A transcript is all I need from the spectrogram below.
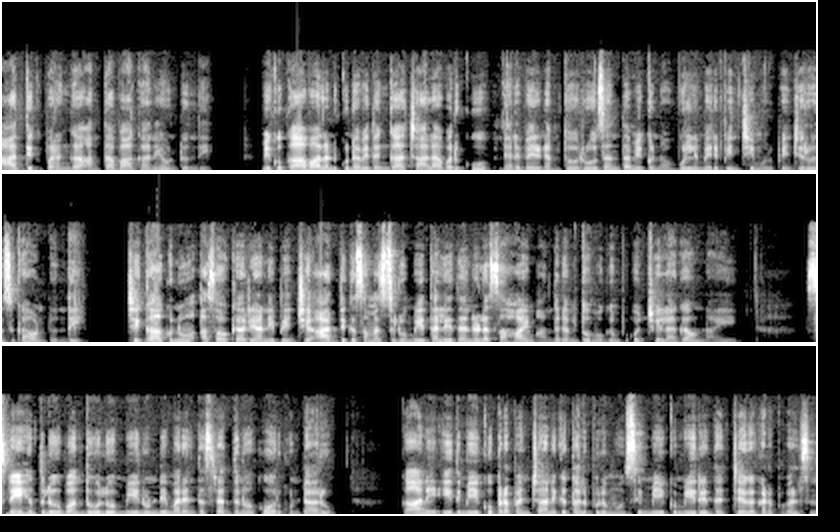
ఆర్థిక పరంగా అంతా బాగానే ఉంటుంది. మీకు కావాలనుకున్న విధంగా చాలా వరకు నెరవేరడంతో రోజంతా మీకు నవ్వుల్ని మెరిపించి మురిపించే రోజుగా ఉంటుంది. చికాకును అసౌకర్యాన్ని పెంచే ఆర్థిక సమస్యలు మీ తల్లిదండ్రుల సహాయం అందడంతో ముగింపుకొచ్చేలాగా ఉన్నాయి. స్నేహితులు బంధువులు మీ నుండి మరింత శ్రద్ధను కోరుకుంటారు. కానీ ఇది మీకు ప్రపంచానికి తలుపులు మూసి మీకు మీరే దర్జాగా గడపవలసిన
